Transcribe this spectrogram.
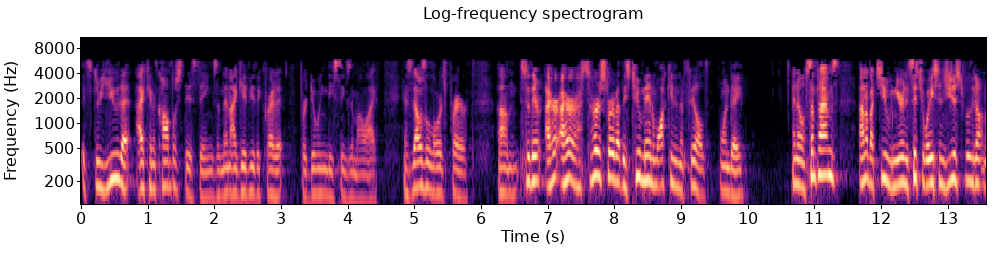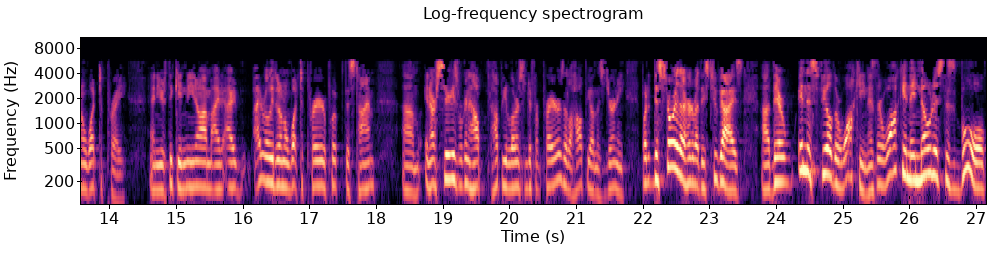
It's through you that I can accomplish these things, and then I give you the credit for doing these things in my life. And so that was the Lord's Prayer. Um, so there, I heard, I heard a story about these two men walking in a field one day. You know, sometimes I don't know about you, when you're in situations, you just really don't know what to pray, and you're thinking, you know, I'm, I, I, I really don't know what to pray or put this time. Um, in our series, we're going to help help you learn some different prayers that'll help you on this journey. But the story that I heard about these two guys, uh, they're in this field, they're walking. As they're walking, they notice this bull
